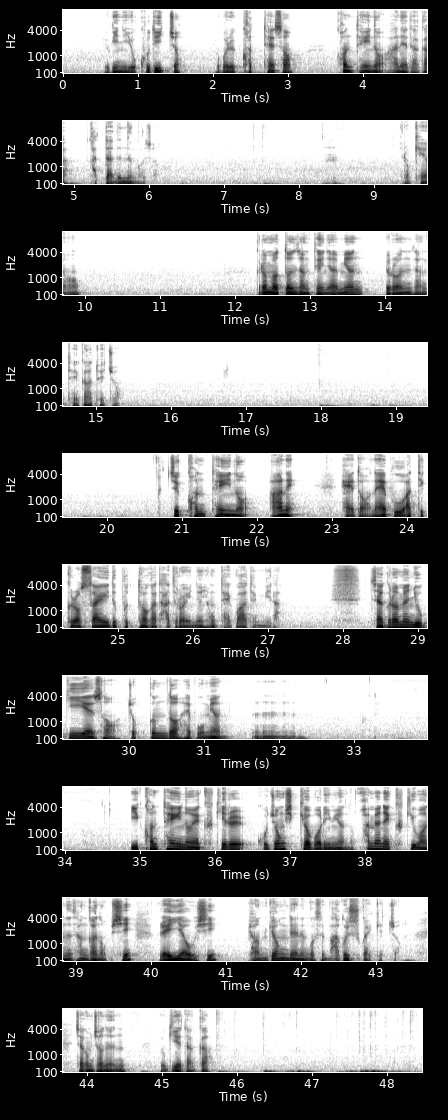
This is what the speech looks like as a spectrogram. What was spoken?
여기 있는 이 코드 있죠? 이거를 cut해서 컨테이너 안에다가 갖다 넣는 거죠. 이렇게요. 그러면 어떤 상태냐면 이런 상태가 되죠. 즉 컨테이너 안에 header, nav, article, aside, footer가 다 들어있는 형태가 됩니다. 자 그러면 여기에서 조금 더 해보면 음, 이 컨테이너의 크기를 고정시켜 버리면 화면의 크기와는 상관없이 레이아웃이 변경되는 것을 막을 수가 있겠죠. 자 그럼 저는 여기에다가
